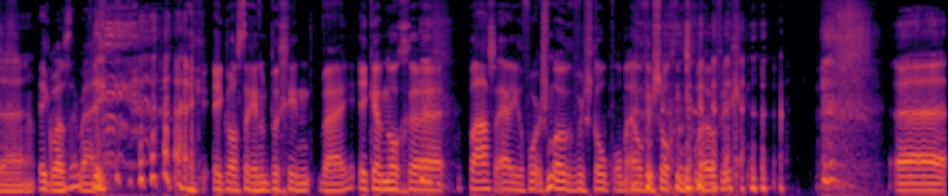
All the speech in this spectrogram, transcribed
Eh, Ik was daarbij. ik, ik was er in het begin bij. Ik heb nog eh paaseieren voor ze mogen verstoppen om 11 uur 's ochtends, geloof ik. Eh,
